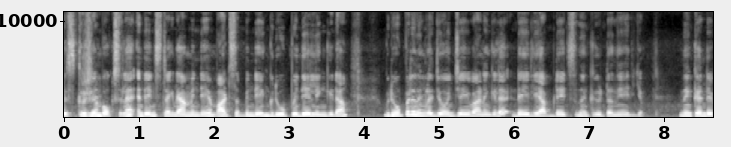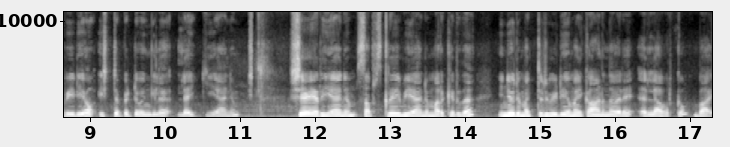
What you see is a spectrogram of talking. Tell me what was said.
ഡിസ്ക്രിപ്ഷൻ ബോക്സിൽ എന്റെ ഇൻസ്റ്റാഗ്രാമിന്റെയും വാട്സപ്പിന്റെയും ഗ്രൂപ്പിന്റെയും ലിങ്ക് ഇടാം. ഗ്രൂപ്പിൽ നിങ്ങൾ ജോയിൻ ചെയ്യുവാണെങ്കിൽ ഡെയിലി അപ്ഡേറ്റ്സ് നിങ്ങൾക്ക് കിട്ടുന്നതായിരിക്കും. നിങ്ങൾക്ക് എന്റെ വീഡിയോ ഇഷ്ടപ്പെട്ടുവെങ്കിൽ ലൈക്ക് ചെയ്യാനും ഷെയർ ചെയ്യാനും സബ്സ്ക്രൈബ് ചെയ്യാനും മറക്കരുത്. ഇനിയൊരു മറ്റൊരു വീഡിയോയുമായി കാണുന്നവരെ എല്ലാവർക്കും ബൈ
